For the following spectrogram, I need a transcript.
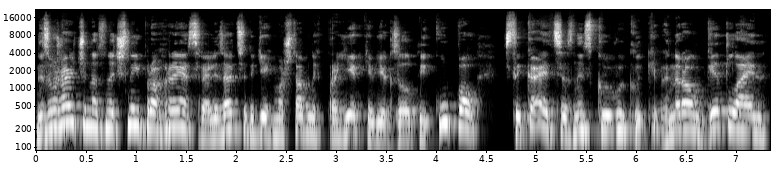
Незважаючи на значний прогрес, реалізація таких масштабних проєктів, як Золотий Купол, стикається з низкою викликів. Генерал Гетлайн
